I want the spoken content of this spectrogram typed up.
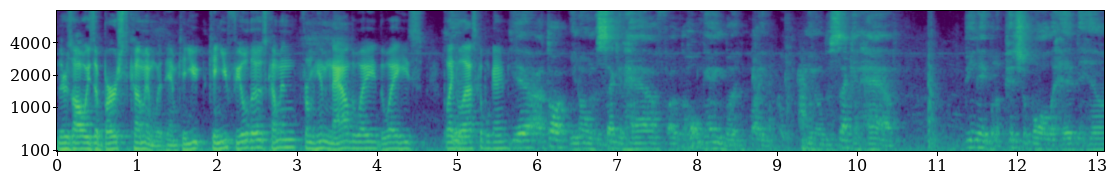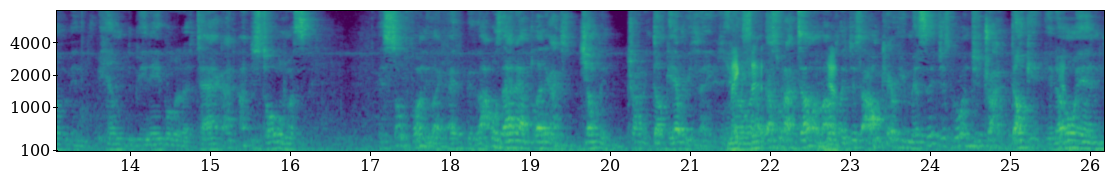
there's always a burst coming with him. Can you can you feel those coming from him now? The way the way he's played the last couple games. Yeah, I thought, you know, in the second half of the whole game, but like, you know, the second half, being able to pitch the ball ahead to him and him to being able to attack, I, I just told him, it's, it's so funny. Like, I, if I was that athletic, I just jump and try to dunk everything. You Makes know? Sense. That's what I tell him. I was like, just, I don't care if you miss it, just go and just try to dunk it, you know? And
